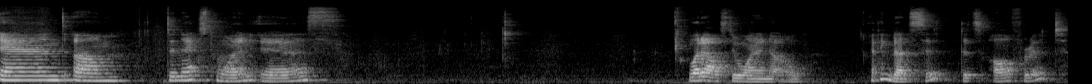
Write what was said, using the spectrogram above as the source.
And um, the next one is what else do you want to know? I think that's it. That's all for it.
